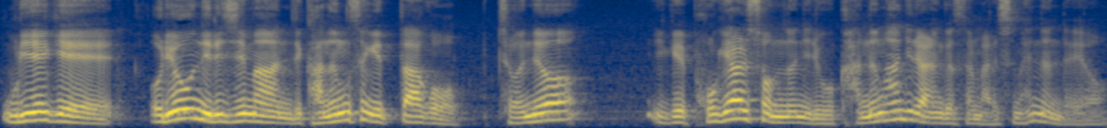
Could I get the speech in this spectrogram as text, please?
우리에게 어려운 일이지만 이제 가능성이 있다고 전혀 이게 포기할 수 없는 일이고 가능한 일이라는 것을 말씀했는데요.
